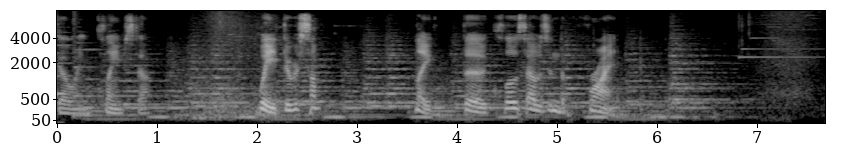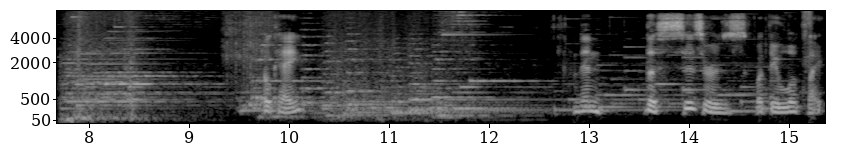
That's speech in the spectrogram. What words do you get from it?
go and claim stuff. Wait, there was some... Like, the clothes that was in the front. Okay. And then the scissors, what they look like.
